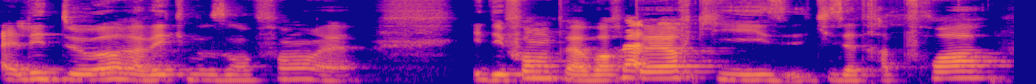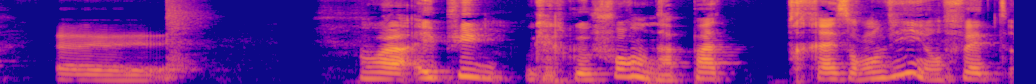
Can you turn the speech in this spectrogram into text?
aller dehors avec nos enfants. et des fois, on peut avoir bah peur qu'ils attrapent froid. Euh, voilà. Et puis, quelquefois, on n'a pas très envie, en fait.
